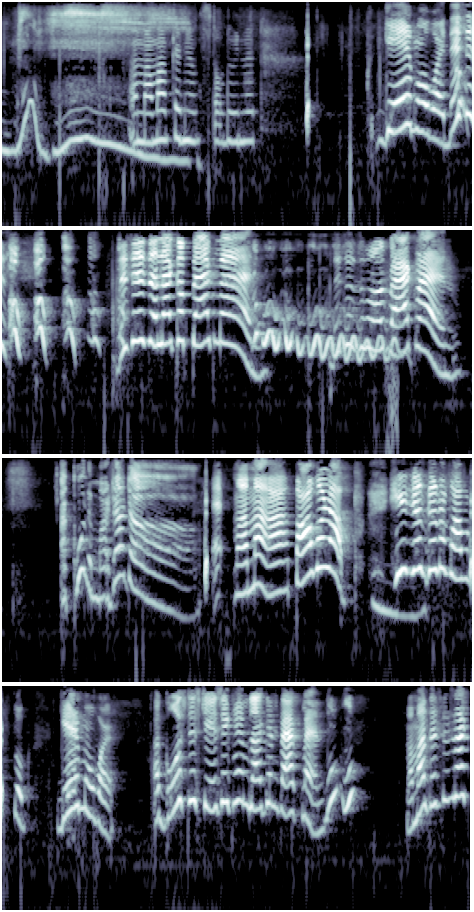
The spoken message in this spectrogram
Uh, Mama, can you stop doing that? Game over. This is, Oh, oh, oh, oh. This is like a Pac-Man. This is for Pac-Man. Akuna Matata. Eh, Mama, power up. He's just gonna power. Look, game over. A ghost is chasing him like in Pac-Man. Mama, this is like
